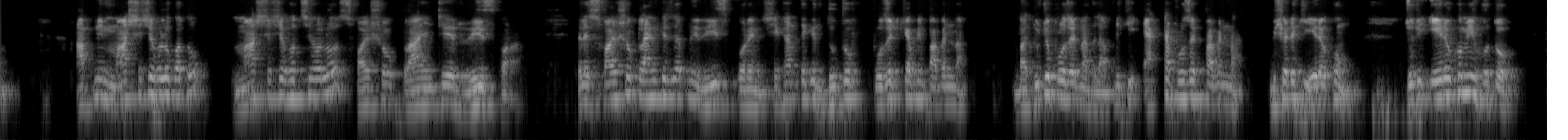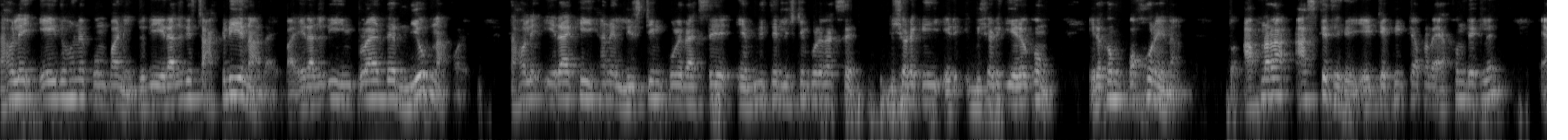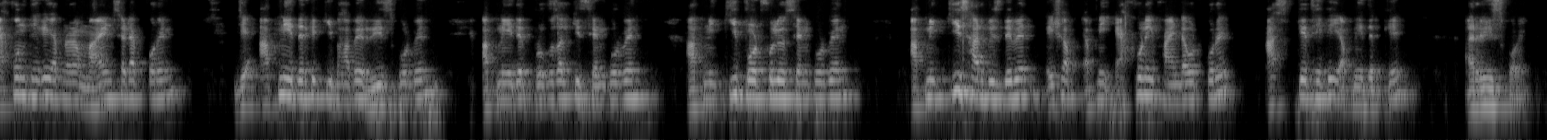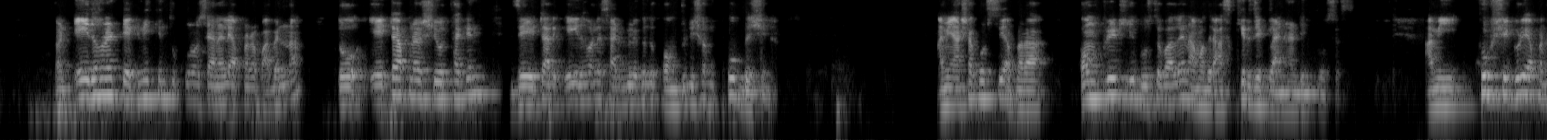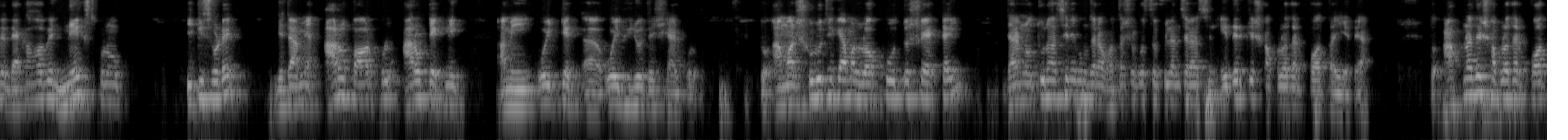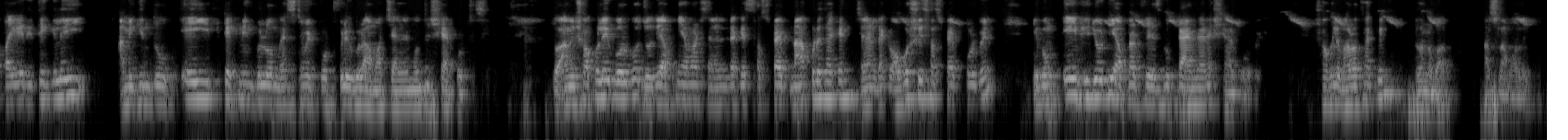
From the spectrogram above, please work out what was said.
আপনি মাস শেষে হলো কত? মাস শেষে হচ্ছে হলো ছয়শো ক্লায়েন্টের রিচ করা। তাহলে ছয়শো ক্লায়েন্টকে যদি আপনি রিচ করেন, সেখান থেকে দুটো প্রজেক্ট কি আপনি পাবেন না বা দুটো প্রজেক্ট না দিলে আপনি কি একটা প্রজেক্ট পাবেন না? বিষয়টা কি এরকম? যদি এরকমই হতো, তাহলে এই ধরনের কোম্পানি যদি এরা যদি চাকরি না দেয় বা এরা যদি এমপ্লয়ারদের নিয়োগ না করে, তাহলে এরা কি এখানে লিস্টিং করে রাখছে, এমনিতে লিস্টিং করে রাখছে? বিষয়টা কি বিষয়টা কি এরকম? এরকম কখনোই না। তো আপনারা আজকে থেকেই এই টেকনিকটা আপনারা এখন দেখলেন। এখন থেকেই আপনারা মাইন্ড সেট আপ করেন যে আপনি এদেরকে কীভাবে রিচ করবেন আপনি এদের প্রপোজাল কি সেন্ড করবেন? আপনি কি পোর্টফোলিও সেন্ড করবেন? আপনি কি সার্ভিস দেবেন? এইসব আপনি এখনই ফাইন্ড আউট করে আজকে থেকেই আপনি এদেরকে রিচ করেন। কারণ এই ধরনের টেকনিক কিন্তু কোনো চ্যানেলে আপনারা পাবেন না। তো এটা আপনারা শিওর থাকেন যে এটার এই ধরনের সাইটগুলো কিন্তু কম্পিটিশন খুব বেশি না। আমি আশা করছি আপনারা কমপ্লিটলি বুঝতে পারলেন আমাদের আজকের যে ক্লায়েন্ট হান্টিং প্রসেস আমি খুব শীঘ্রই আপনাদের দেখা হবে নেক্সট কোনো এপিসোডে যেটা আমি আরও পাওয়ারফুল আরও টেকনিক আমি ওই টেক ওই ভিডিওতে শেয়ার করব। তো আমার শুরু থেকে আমার লক্ষ্য উদ্দেশ্য একটাই, যারা নতুন আছেন এবং যারা হতাশাগ্রস্ত ফ্রিল্যান্সার আছেন, এদেরকে সফলতার পথ পাইয়ে দেয়া। তো আপনাদের সফলতার পথ পাইয়ে দিতে গেলেই আমি কিন্তু এই টেকনিকগুলো ম্যাস্টমেট পোর্টফোলিও গুলো আমার চ্যানেলের মধ্যে শেয়ার করতেছি। তো আমি সকলেই বলব, যদি আপনি আমার চ্যানেলটাকে সাবস্ক্রাইব না করে থাকেন চ্যানেলটাকে অবশ্যই সাবস্ক্রাইব করবেন এবং এই ভিডিওটি আপনার ফেসবুক টাইমলাইনে শেয়ার করবেন। সকলে ভালো থাকবেন, ধন্যবাদ, আসসালামু আলাইকুম।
